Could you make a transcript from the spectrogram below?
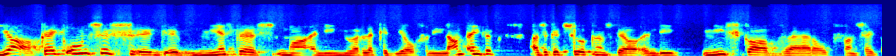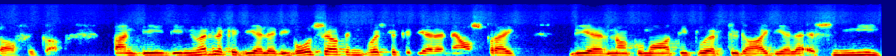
Ja, kyk ons is uh, meeste is maar in die noordelike deel van die land eintlik as ek dit so kan stel in die nieskaap wêreld van Suid-Afrika. Want die die noordelike dele, die Bosveld en die oostelike dele, Nelspruit deur na Komati poort toe daai dele is nie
